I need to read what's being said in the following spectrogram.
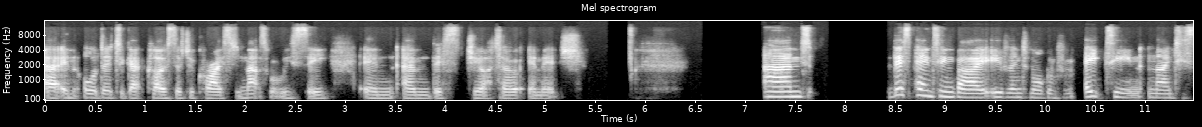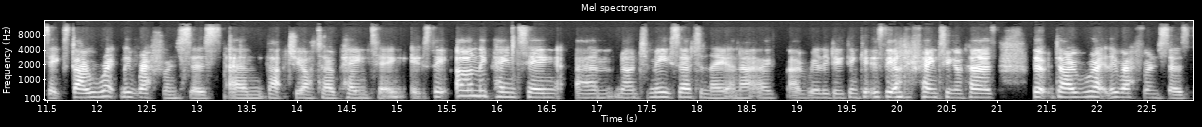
uh, in order to get closer to Christ. And that's what we see in um, this Giotto image. And this painting by Evelyn de Morgan from 1896 directly references um, that Giotto painting. It's the only painting um, known to me, certainly, and I, I, really do think it is the only painting of hers that directly references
